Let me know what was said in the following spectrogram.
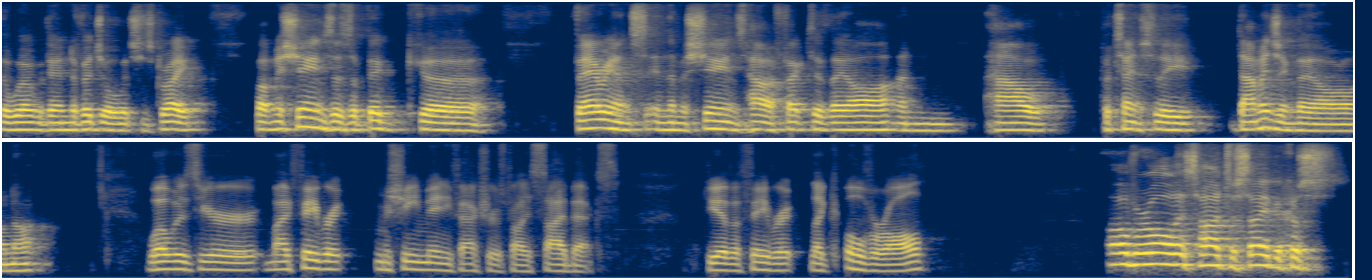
they work with the individual, which is great. But machines, there's a big uh, variance in the machines, how effective they are and how potentially damaging they are or not. What was your my favorite machine manufacturer is probably Cybex. Do you have a favorite like overall? Overall, it's hard to say because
